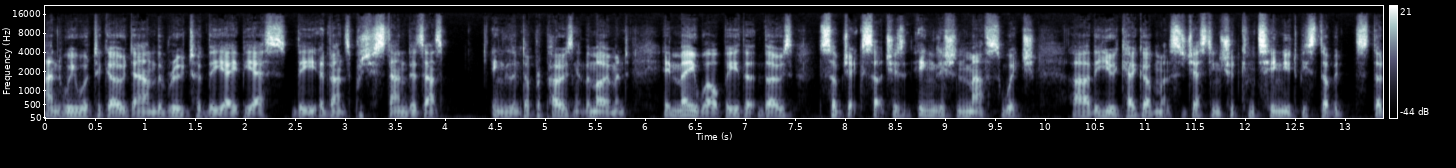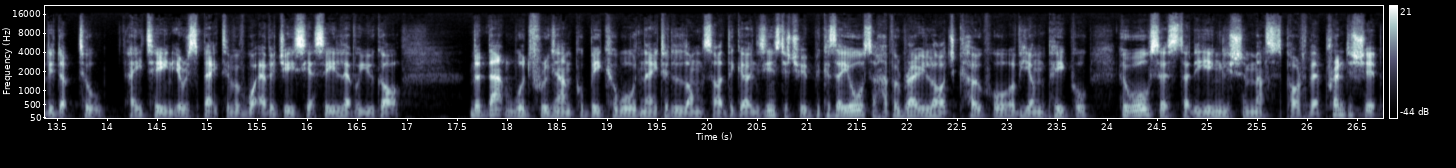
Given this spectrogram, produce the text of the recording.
and we were to go down the route of the ABS, the Advanced British Standards, as England are proposing at the moment, it may well be that those subjects such as English and maths, which uh, the UK government is suggesting should continue to be studied, studied up till 18, irrespective of whatever GCSE level you got, that that would, for example, be coordinated alongside the Guernsey Institute because they also have a very large cohort of young people who also study English and maths as part of their apprenticeship,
